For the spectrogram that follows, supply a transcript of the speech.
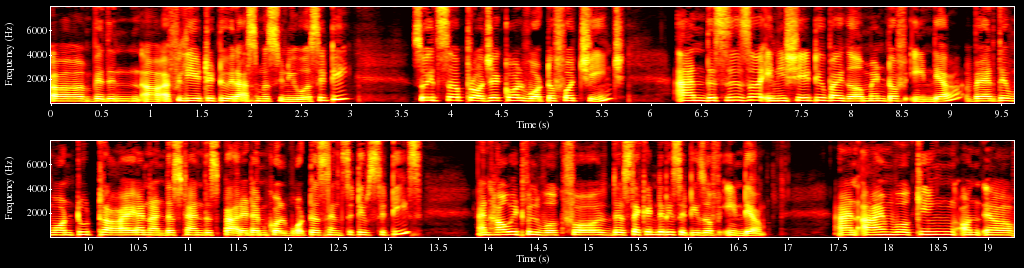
uh, within uh, affiliated to Erasmus University. So it's a project called Water for Change. And this is an initiative by government of India where they want to try and understand this paradigm called water sensitive cities and how it will work for the secondary cities of India. And i'm working on uh,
